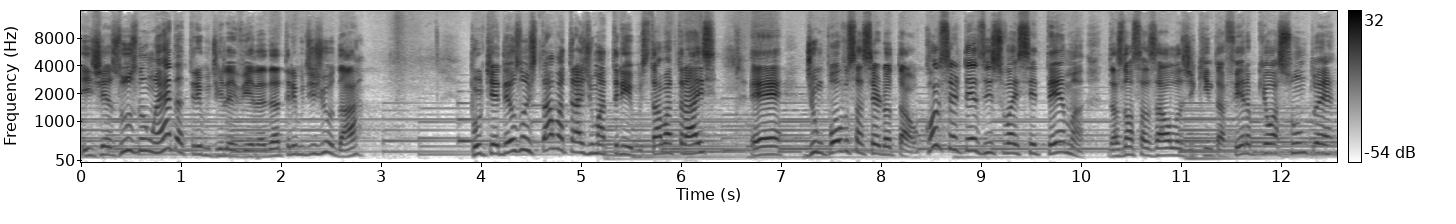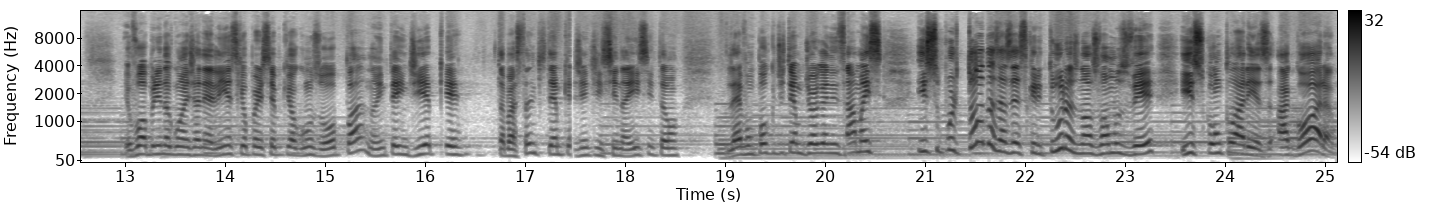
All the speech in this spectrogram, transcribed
E Jesus não é da tribo de Levi, ele é da tribo de Judá. Porque Deus não estava atrás de uma tribo, estava atrás é, de um povo sacerdotal. Com certeza isso vai ser tema das nossas aulas de quinta-feira, porque o assunto é eu vou abrindo algumas janelinhas que eu percebo que alguns, opa, não entendi, é porque está bastante tempo que a gente ensina isso, então leva um pouco de tempo de organizar, mas isso por todas as escrituras nós vamos ver isso com clareza. Agora,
